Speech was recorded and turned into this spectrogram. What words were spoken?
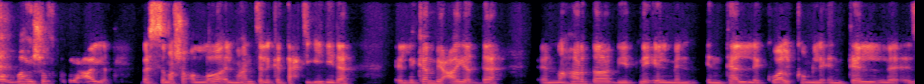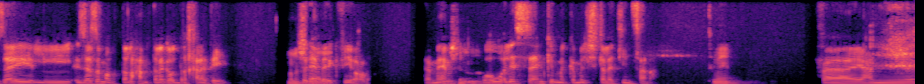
والله شفته بيعيط. بس ما شاء الله المهندس اللي كان تحت إيدي ده اللي كان بيعيط ده النهارده بيتنقل من Intel ل Qualcomm ل Intel زي الازازه ما بتطلعها من الثلاجه وتدخلها تاني. ربنا يبارك فيه يا رب. تمام؟ وهو لسه يمكن ما كملش 30 سنة. تمام. فيعني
